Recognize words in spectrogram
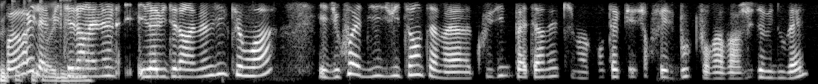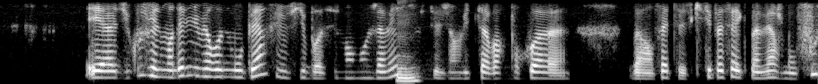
ouais, il, habitait dans la même, il habitait dans la même ville que moi. Et du coup, à 18 ans, t'as ma cousine paternelle qui m'a contacté sur Facebook pour avoir juste de mes nouvelles. Et du coup, je lui ai demandé le numéro de mon père, parce que je me suis dit, bon, c'est le moment jamais. Mmh. J'ai envie de savoir pourquoi, bah, en fait, ce qui s'est passé avec ma mère, je m'en fous.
